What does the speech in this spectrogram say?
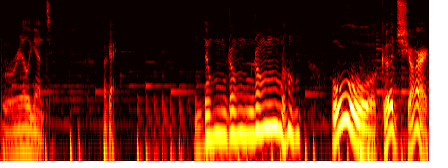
Brilliant. Okay. Dum, dum, dum, dum. Ooh, good shark.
